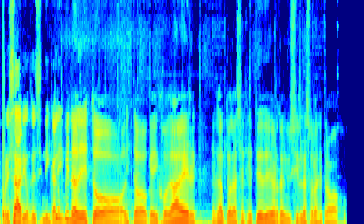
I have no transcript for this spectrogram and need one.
empresarios del ¿Y ¿Qué sindicalismo. opina de esto, esto que dijo Daer en el acto de la CGT de reducir las horas de trabajo?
